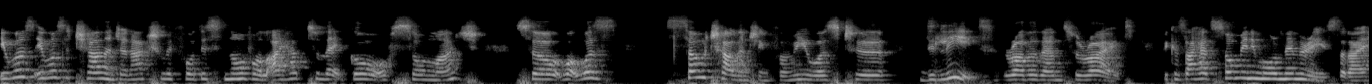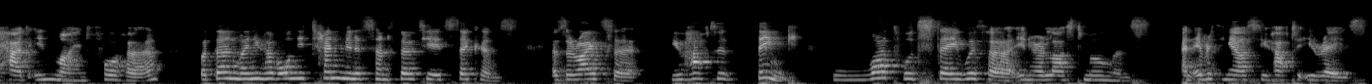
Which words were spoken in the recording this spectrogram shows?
It was. It was a challenge, and actually, for this novel, I had to let go of so much. So, what was so challenging for me was to delete rather than to write because I had so many more memories that I had in mind for her. But then when you have only 10 minutes and 38 seconds as a writer, you have to think what would stay with her in her last moments and everything else you have to erase.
